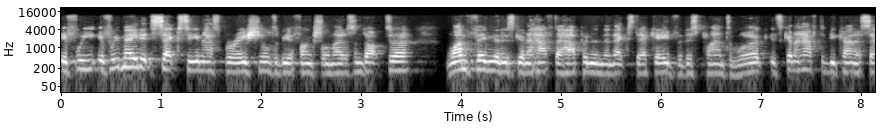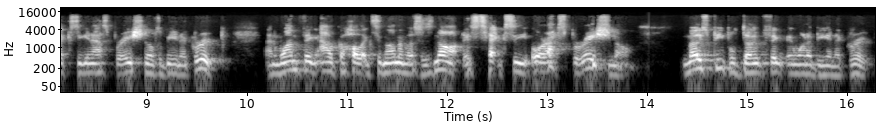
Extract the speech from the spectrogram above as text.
if we, if we made it sexy and aspirational to be a functional medicine doctor, one thing that is going to have to happen in the next decade for this plan to work, it's going to have to be kind of sexy and aspirational to be in a group. And one thing Alcoholics Anonymous is not is sexy or aspirational. Most people don't think they want to be in a group.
